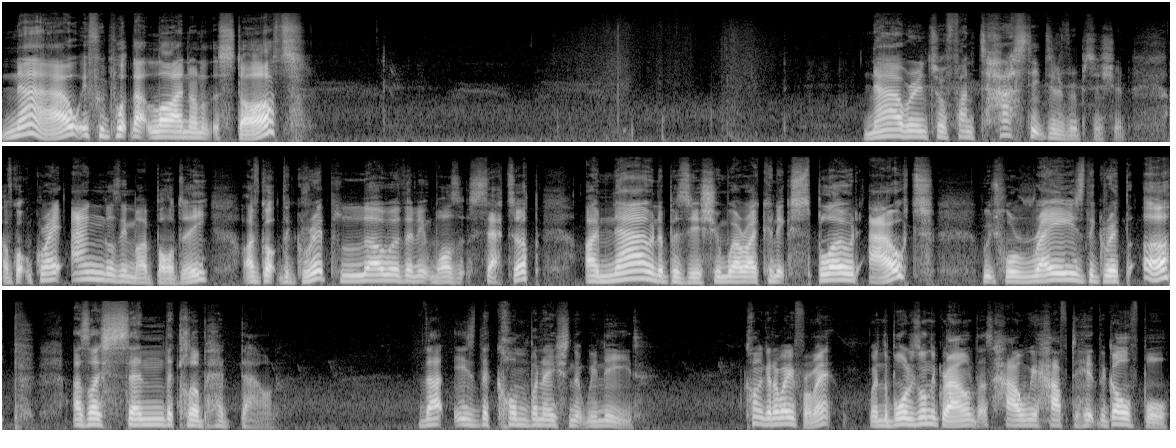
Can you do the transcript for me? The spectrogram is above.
Now, if we put that line on at the start, now we're into a fantastic delivery position. I've got great angles in my body. I've got the grip lower than it was at setup. I'm now in a position where I can explode out, which will raise the grip up as I send the club head down. That is the combination that we need. Can't get away from it. When the ball is on the ground, that's how we have to hit the golf ball.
